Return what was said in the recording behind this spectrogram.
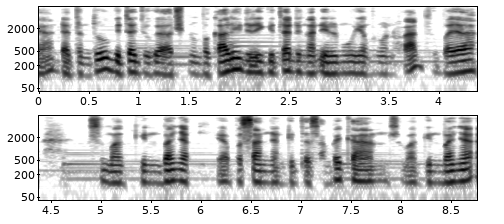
ya. Dan tentu kita juga harus membekali diri kita dengan ilmu yang bermanfaat supaya semakin banyak ya pesan yang kita sampaikan semakin banyak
